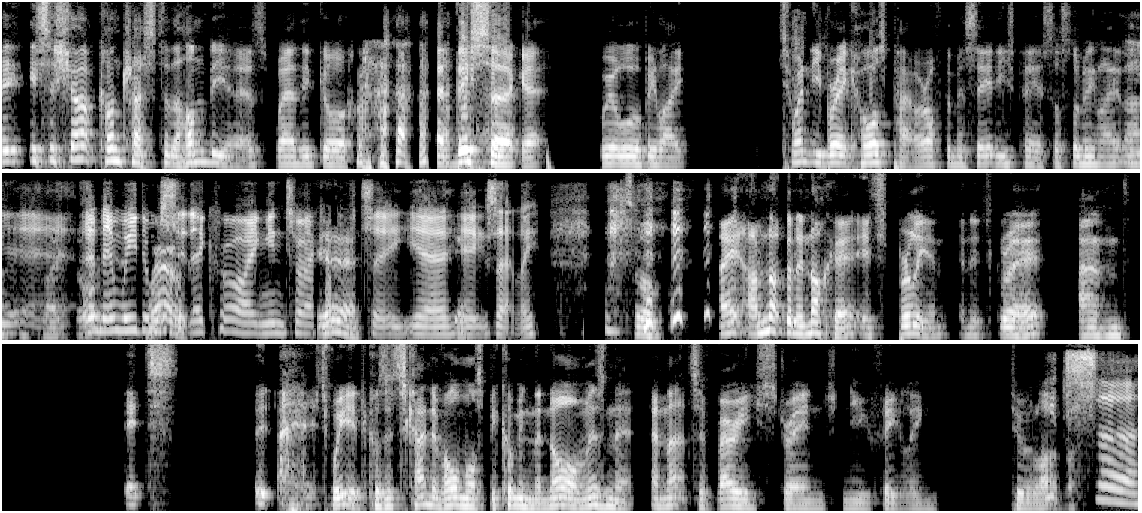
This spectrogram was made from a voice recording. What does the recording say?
It, it's a sharp contrast to the Honda years where they'd go at this circuit, we will be like twenty brake horsepower off the Mercedes pace or something like that. yeah, Like, oh, and then we'd all wow. sit there crying into our cup Yeah. of tea. Yeah, yeah, exactly. So I, I'm not going to knock it. It's brilliant and it's great, and it's it, it's weird because it's kind of almost becoming the norm, isn't it? And that's a very strange new feeling to a lot of us. It's uh,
